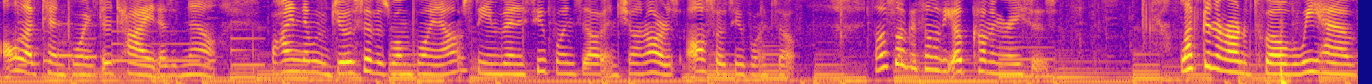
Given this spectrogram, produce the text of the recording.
all have 10 points. They're tied as of now. Behind them, we have Joseph is one point out, Steven is two points out, and Sean Art is also two points out. Now let's look at some of the upcoming races. Left in the round of 12, we have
